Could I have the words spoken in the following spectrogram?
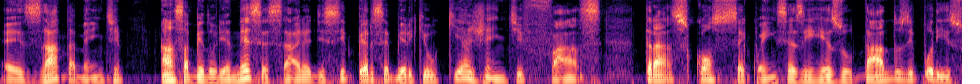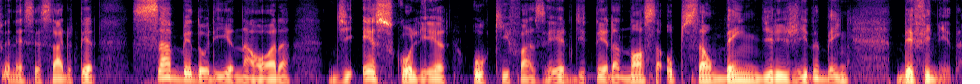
é exatamente a sabedoria necessária de se perceber que o que a gente faz traz consequências e resultados, e por isso é necessário ter sabedoria na hora de escolher o que fazer, de ter a nossa opção bem dirigida, bem definida.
